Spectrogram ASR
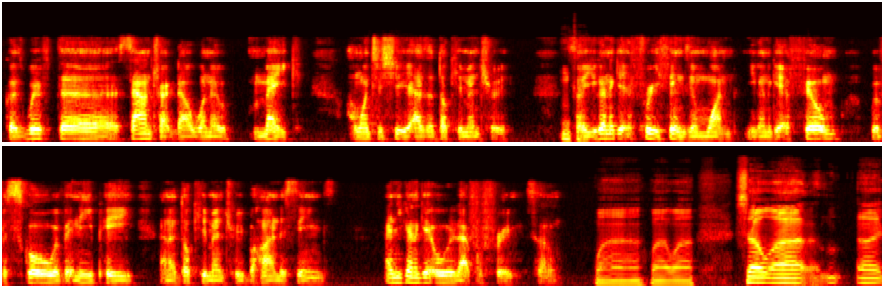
because with the soundtrack that I want to make, I want to shoot it as a documentary. So you're going to get three things in one. You're going to get a film with a score, with an EP, and a documentary behind the scenes, and you're going to get all of that for free. So Wow, wow, wow. So, uh, uh,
